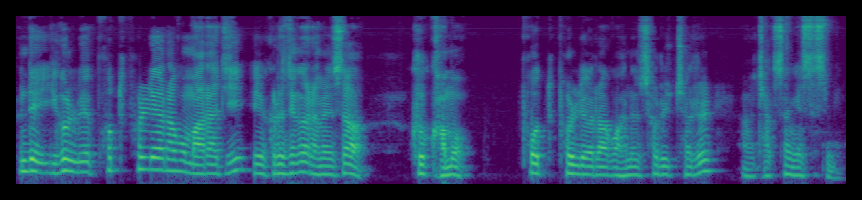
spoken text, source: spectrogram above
근데 이걸 왜 포트폴리오라고 말하지? 예, 그런 생각을 하면서 그 과목, 포트폴리오라고 하는 서류처를 어, 작성했었습니다.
